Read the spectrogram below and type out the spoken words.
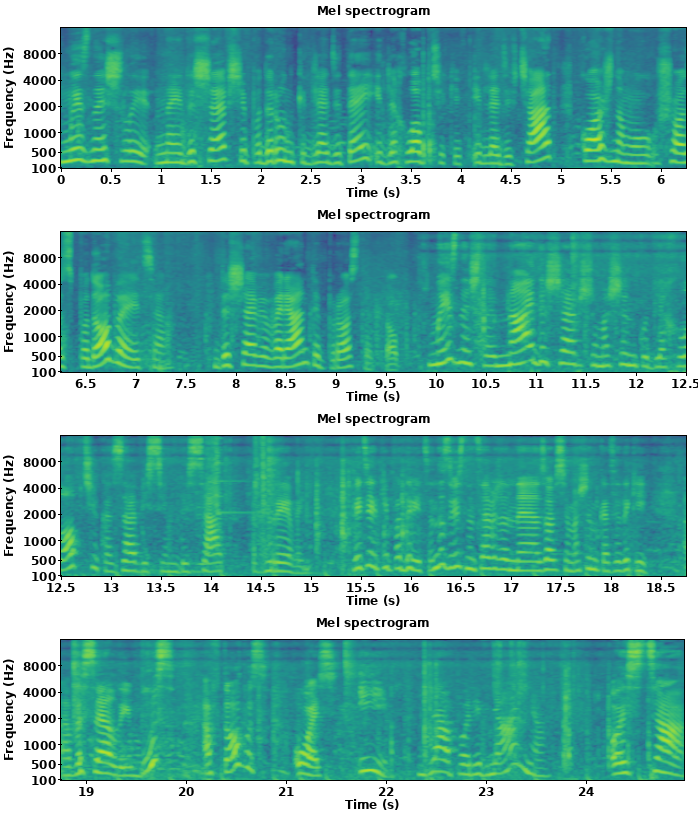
ми знайшли найдешевші подарунки для дітей і для хлопчиків, і для дівчат. Кожному що сподобається. Дешеві варіанти просто топ. Ми знайшли найдешевшу машинку для хлопчика за 80 гривень. Ви тільки подивіться. Ну, звісно, це вже не зовсім машинка, це такий е, веселий бус, автобус. Ось. І для порівняння, ось ця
